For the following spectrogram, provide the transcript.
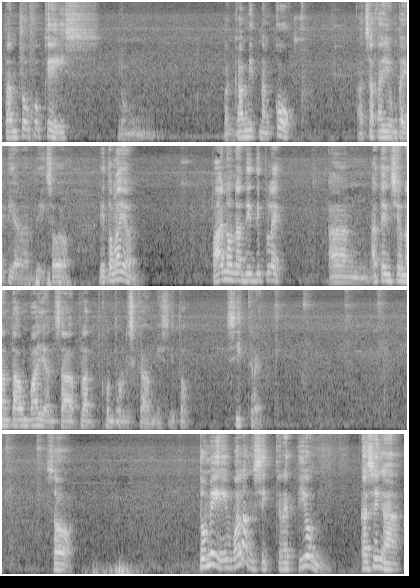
Tantuco case, yung paggamit ng coke at saka yung kay PRRD. So ito ngayon, paano na deflect ang atensyon ng taong bayan sa flood control scam is ito, secret. So, to me, walang secret yun. Kasi nga,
